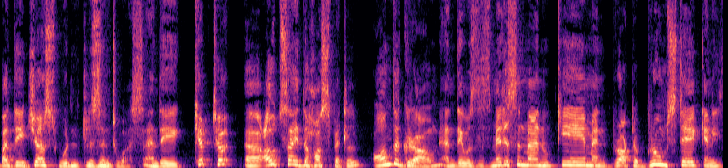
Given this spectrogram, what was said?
but they just wouldn't listen to us. And they kept her uh, outside the hospital on the ground. And there was this medicine man who came and brought a broomstick and he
